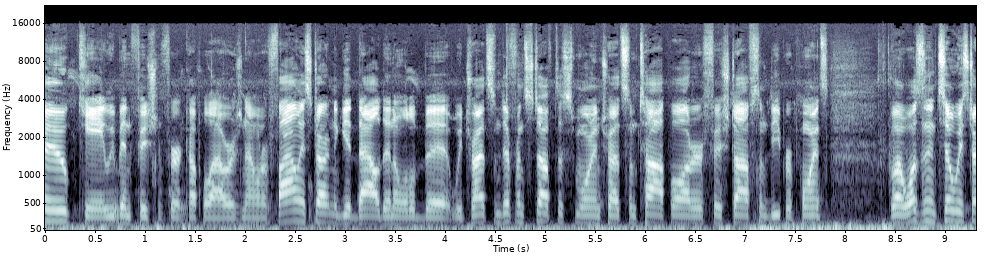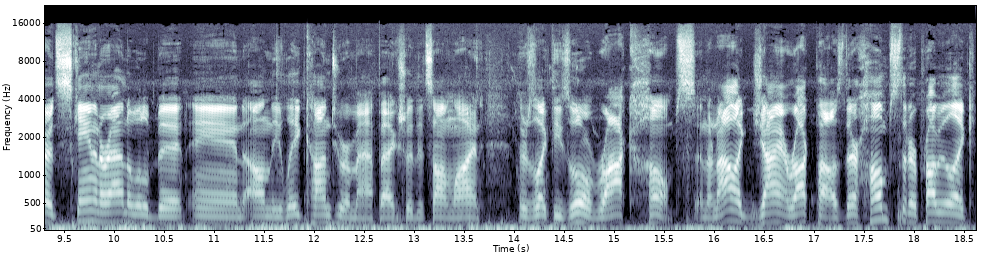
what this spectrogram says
Okay, we've been fishing for a couple hours now and we're finally starting to get dialed in a little bit. We tried some different stuff this morning, tried some top water, fished off some deeper points. But it wasn't until we started scanning around a little bit and on the lake contour map actually that's online, there's like these little rock humps and they're not like giant rock piles. They're humps that are probably like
